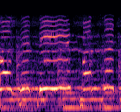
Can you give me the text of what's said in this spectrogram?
पग दीपक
